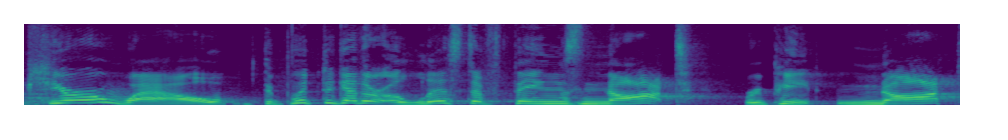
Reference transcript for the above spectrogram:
PureWow to put together a list of things not Repeat, not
